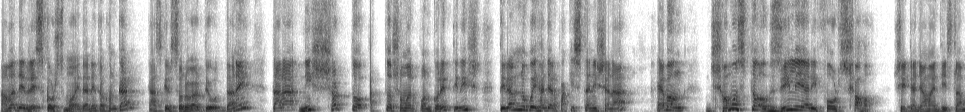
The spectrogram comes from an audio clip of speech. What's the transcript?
আমাদের রেসকোর্স ময়দানে, তখনকার আজকের সরোয়ার্দী উদ্যানে তারা নিঃশর্ত আত্মসমর্পণ করে তিরিশ, তিরানব্বই হাজার পাকিস্তানি সেনা এবং সমস্ত অক্সিলিয়ারি ফোর্স সহ, সেটা জামায়াত ইসলাম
